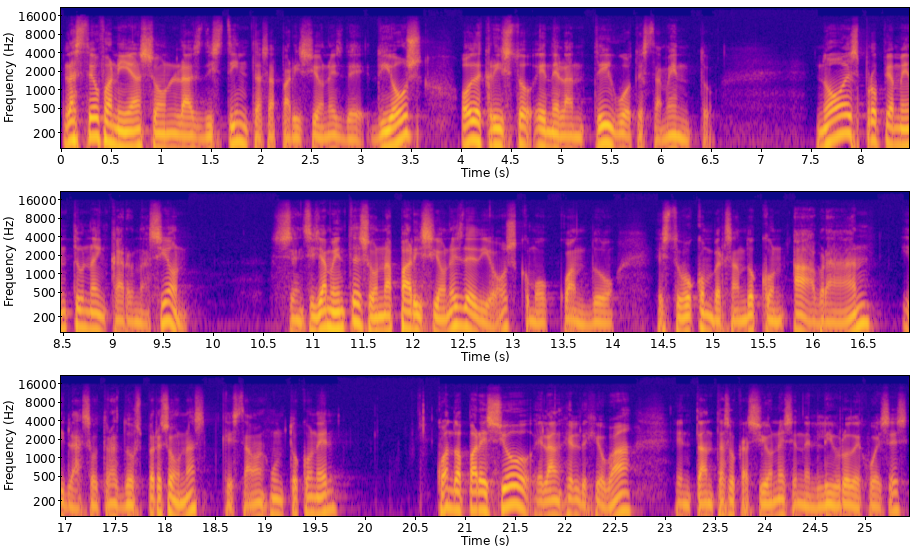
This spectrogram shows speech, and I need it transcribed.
Las teofanías son las distintas apariciones de Dios o de Cristo en el Antiguo Testamento. No es propiamente una encarnación, sencillamente son apariciones de Dios, como cuando estuvo conversando con Abraham y las otras dos personas que estaban junto con él. Cuando apareció el ángel de Jehová en tantas ocasiones en el libro de jueces,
